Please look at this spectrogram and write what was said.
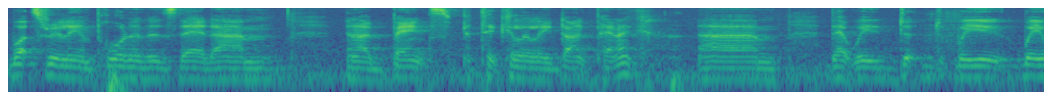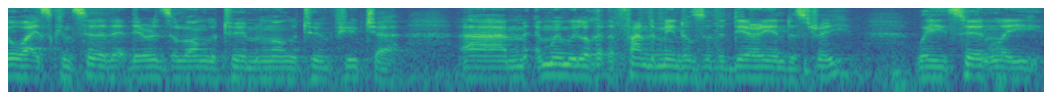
What's really important is that, um, you know, banks particularly don't panic. Um, that we, we, we always consider that there is a longer term and longer term future. Um, and when we look at the fundamentals of the dairy industry, we certainly,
